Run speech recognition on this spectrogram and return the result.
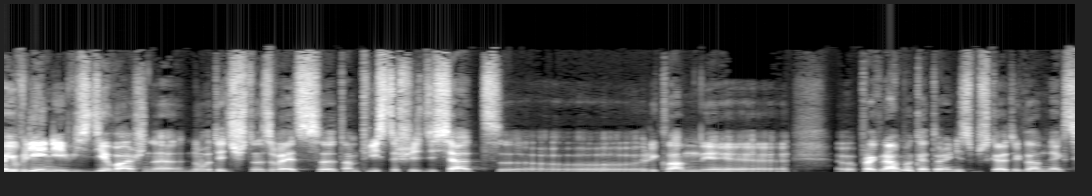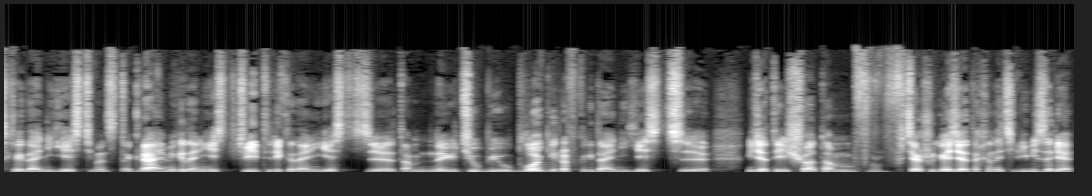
появление везде важно. Ну, вот эти, что называется, там 360 э, рекламные э, программы, которые они запускают, рекламные акции, когда они есть в Инстаграме, когда они есть в Твиттере, когда они есть э, там на Ютубе у блогеров, когда они есть где-то еще, там в, в тех же газетах и на телевизоре.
